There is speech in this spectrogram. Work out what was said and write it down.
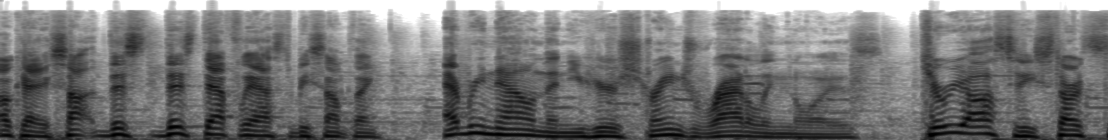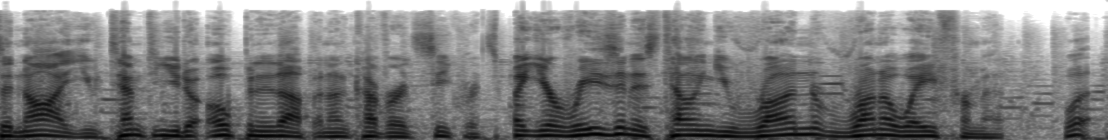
okay. So this this definitely has to be something. Every now and then you hear a strange rattling noise. Curiosity starts to gnaw at you, tempting you to open it up and uncover its secrets. But your reason is telling you run, run away from it. What?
